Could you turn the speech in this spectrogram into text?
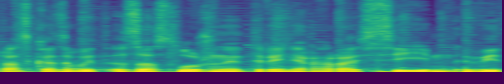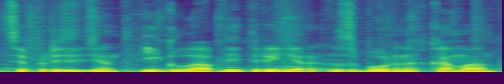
рассказывает заслуженный тренер России, вице-президент и главный тренер сборных команд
